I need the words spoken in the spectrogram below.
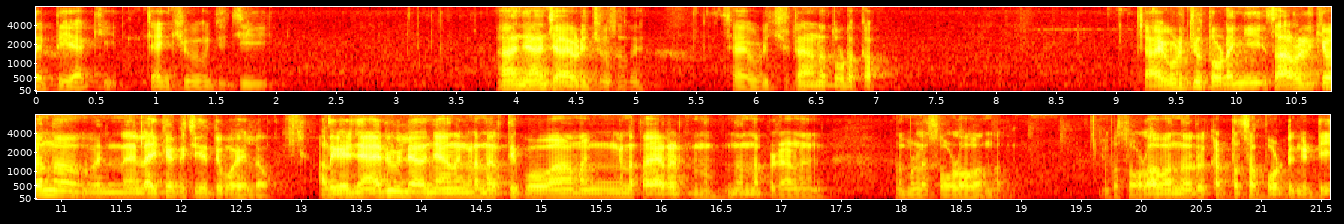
തെറ്റിയാക്കി. താങ്ക് യു ജിജി. ആ ഞാൻ ചായ കുടിച്ചു സാറേ. ചായ കുടിച്ചിട്ടാണ് തുടക്കം. ചായ കുടിച്ചു തുടങ്ങി സാർ ഒരിക്കൽ വന്ന് പിന്നെ ലൈക്കൊക്കെ ചെയ്തിട്ട് പോയല്ലോ. അത് കഴിഞ്ഞ് ആരുമില്ലാതെ ഞാൻ നിങ്ങളെ നിർത്തി പോകാൻ അങ്ങനെ തയ്യാറെടുത്ത് നിന്ന് നിന്നപ്പോഴാണ് നമ്മളെ സോളോ വന്നത്. അപ്പോൾ സോളോ വന്നൊരു കട്ട സപ്പോർട്ടും കിട്ടി.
